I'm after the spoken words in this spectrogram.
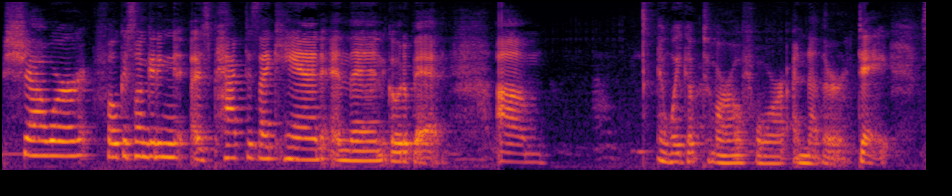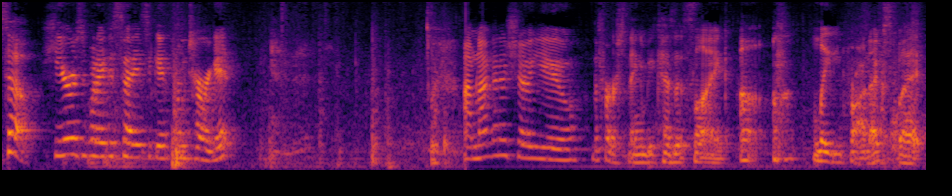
shower, focus on getting as packed as I can, and then go to bed. Um, and wake up tomorrow for another day. So here's what I decided to get from Target. I'm not gonna show you the first thing because it's like uh, lady products, but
